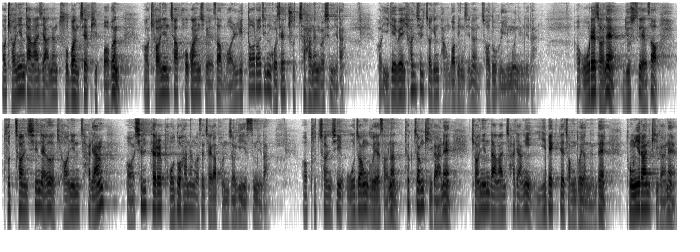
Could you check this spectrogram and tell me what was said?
어, 견인 당하지 않는 두 번째 비법은 어, 견인차 보관소에서 멀리 떨어진 곳에 주차하는 것입니다. 어, 이게 왜 현실적인 방법인지는 저도 의문입니다. 어, 오래전에 뉴스에서 부천 시내의 견인 차량 어, 실태를 보도하는 것을 제가 본 적이 있습니다. 어, 부천시 오정구에서는 특정 기간에 견인당한 차량이 200대 정도였는데 동일한 기간에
